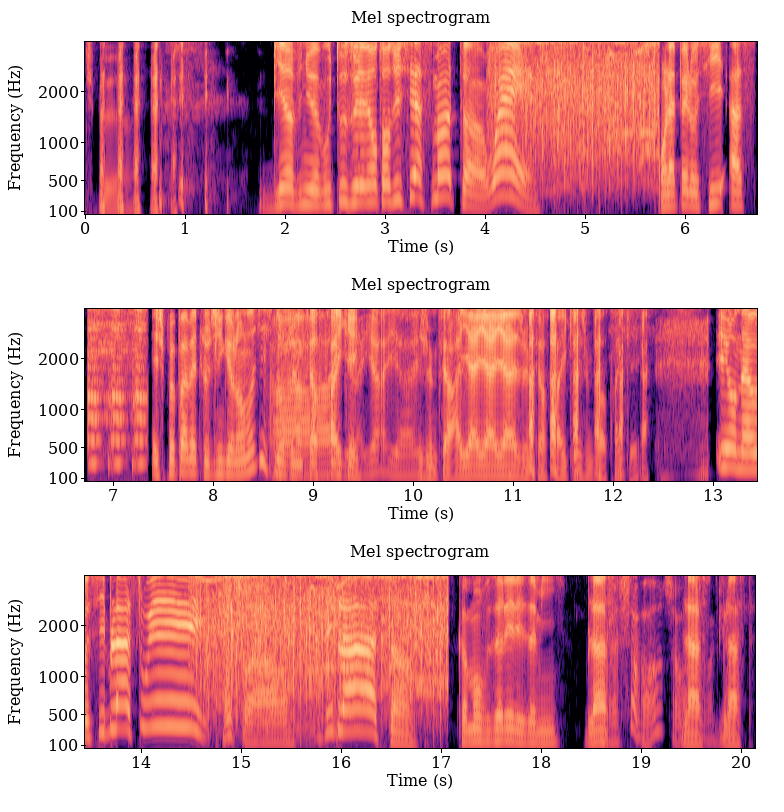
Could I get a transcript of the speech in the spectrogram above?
tu peux. euh. Bienvenue à vous tous, vous l'avez entendu, c'est Asmot Ouais On l'appelle aussi As... Et je peux pas mettre le jingle en entier, sinon je vais me faire striker. Aïe, aïe, aïe. Je vais me faire aïe aïe aïe aïe, je vais me faire striker, je vais me faire striker. Et on a aussi Blast, oui Bonsoir. C'est Blast Comment vous allez les amis Blast, Bah, ça va, ça va. Blast, ça va. Blast.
